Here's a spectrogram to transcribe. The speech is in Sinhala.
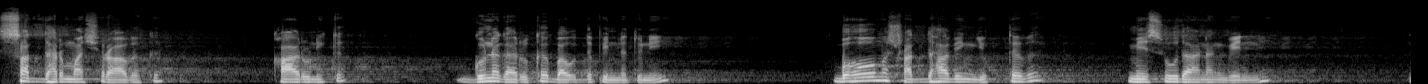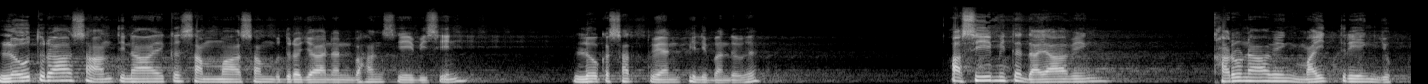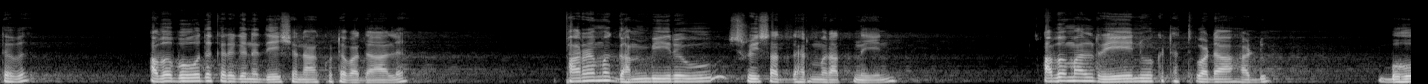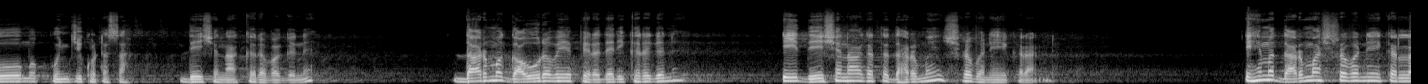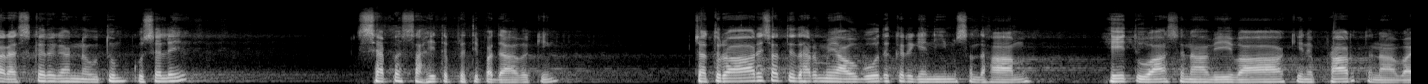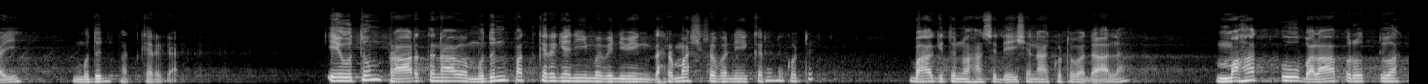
සද්ධර්මශ්‍රාවක කාරුණික ගුණගරුක බෞද්ධ පින්නතුනී බොහෝම ශ්‍රද්ධාවෙන් යුක්තව මේ සූදානන් වෙන්නේ. ලොවතුරා සාන්තිනායක සම්මා සම්බුදුරජාණන් වහන්සේ විසින් ලෝක සත්වයන් පිළිබඳව අසීමිත දයාවෙන් කරුණාවෙන් මෛත්‍රයෙන් යුක්තව අවබෝධ කරගෙන දේශනා කොට වදාළ පරම ගම්බීර වූ ශ්‍රී සද්ධර්ම රත්නයෙන් අබමල් රේනුවකටත් වඩා අඩු බොහෝම පුංචි කොටසක් දේශනා කරවගෙන ධර්ම ගෞරවය පෙරදැරි කරගෙන ඒ දේශනාගත ධර්මය ශ්‍රවණය කරන්න. එහෙම ධර්මශ්‍රවණය කරලා රැස්කරගන්න උතුම් කුසලේ සැප සහිත ප්‍රතිපදාවකින් චතුරාර් සත්‍ය ධර්මය අවබෝධ කර ගැනීම සඳහාම හේතු වාසනාවේවා කියන ප්‍රාර්ථනාවයි මුදුන් පත් කරගන්න. ඒ උතුම් ප්‍රාර්ථනාව මුදුන් පත් කර ගැනීම වෙනුවෙන් ධර්මශ්‍රවනය කරනකොට භාගිතුන් වහස දේශනා කොට වදාලා මහත් වූ බලාපොරොත්තුවක්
